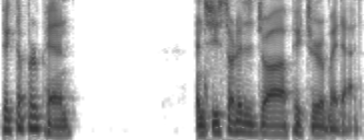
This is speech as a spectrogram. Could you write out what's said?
picked up her pen, and she started to draw a picture of my dad.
